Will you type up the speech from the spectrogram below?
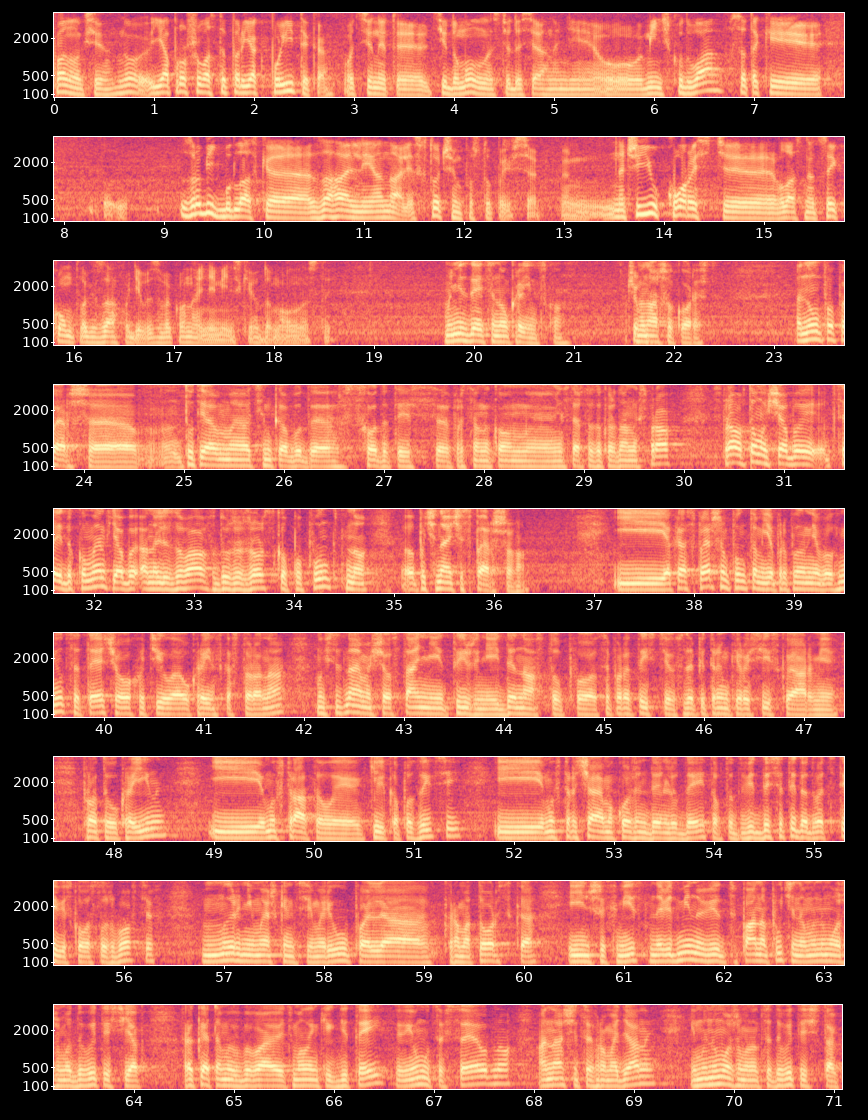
Пане Олексію, ну я прошу вас тепер як політика оцінити ці домовленості, досягнені у мінську 2 Все-таки е, зробіть, будь ласка, загальний аналіз, хто чим поступився, Ем, на чию користь е, власне цей комплекс заходів з виконання мінських домовленостей. Мені здається, на українську. Чому? На нашу користь. Ну, по-перше, тут я моя оцінка буде сходитись з представником е, Міністерства закордонних справ. Справа в тому, щоб цей документ я би аналізував дуже жорстко, попунктно, е, починаючи з першого. І якраз першим пунктом є припинення вогню. Це те, чого хотіла українська сторона. Ми всі знаємо, що останні тижні йде наступ е, сепаратистів за підтримки російської армії проти України. І ми втратили кілька позицій, і ми втрачаємо кожен день людей, тобто від 10 до 20 військовослужбовців, мирні мешканці Маріуполя, Краматорська і інших міст. На відміну від пана Путіна, ми не можемо дивитись, як ракетами вбивають маленьких дітей. Йому це все одно, а наші це громадяни. І ми не можемо на це дивитись так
